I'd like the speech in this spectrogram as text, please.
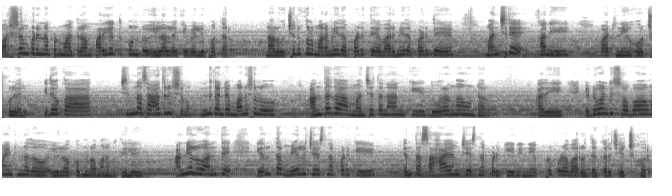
వర్షం పడినప్పుడు మాత్రం పరిగెత్తుకుంటూ ఇళ్ళలోకి వెళ్ళిపోతారు. నాలుగు చినుకులు మన మీద పడితే వారి మీద పడితే మంచిదే కానీ వాటిని ఓర్చుకోలేరు. ఇది ఒక చిన్న సాదృశ్యము. ఎందుకంటే మనుషులు అంతగా మంచితనానికి దూరంగా ఉంటారు. అది ఎటువంటి స్వభావం ఉంటున్నదో ఈ లోకంలో మనకు తెలియదు. అన్యులు అంతే. ఎంత మేలు చేసినప్పటికీ ఎంత సహాయం చేసినప్పటికీ నేను ఎప్పుడు కూడా వారు దగ్గర చేర్చుకోరు.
